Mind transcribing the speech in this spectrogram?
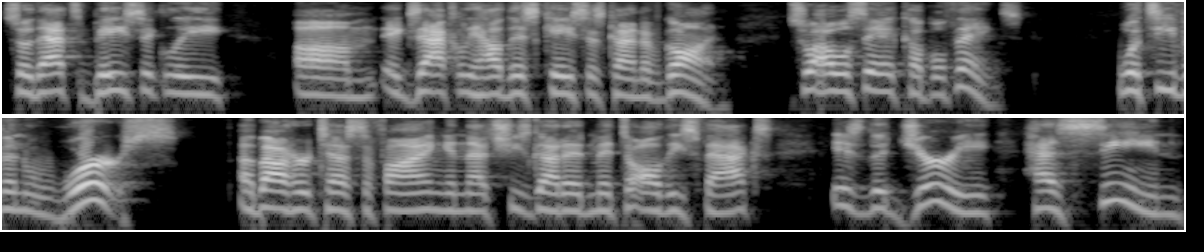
So that's basically um, exactly how this case has kind of gone. So I will say a couple things. What's even worse about her testifying and that she's got to admit to all these facts is the jury has seen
